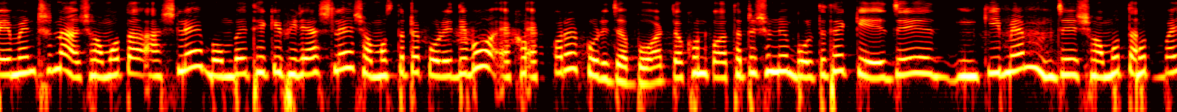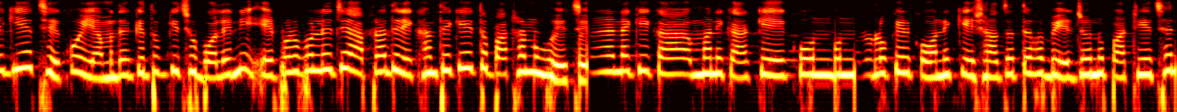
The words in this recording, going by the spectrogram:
পেমেন্ট না, সমতা আসলে বোম্বে থেকে ফিরে আসলে সমস্তটা করে দেবো, এখন এক করার করে যাব। আর তখন কথাটা শুনে বলতে থাকে যে, কি ম্যাম যে সমতা মুম্বাই গিয়েছে, কই? আমাদেরকে তো কিছু বলেনি। এরপর বলে যে, আপনাদের এখান থেকেই তো পাঠানো হয়েছে। নাকি কা মানে কাকে, কোন লোকের কনেকে সাজাতে হবে, এর জন্য পাঠিয়েছেন।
